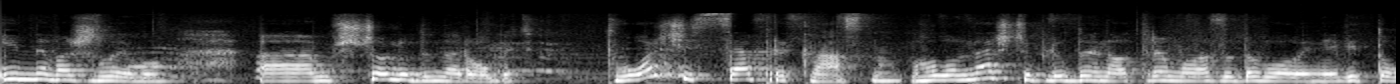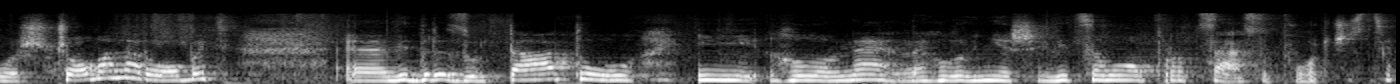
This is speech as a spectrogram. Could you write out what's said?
І неважливо, е, що людина робить. Творчість це прекрасно. Головне, щоб людина отримала задоволення від того, що вона робить, е, від результату, і головне, найголовніше від самого процесу творчості.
